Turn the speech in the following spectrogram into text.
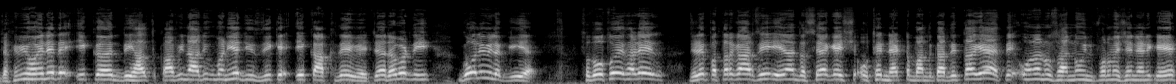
ਜ਼ਖਮੀ ਹੋਏ ਨੇ ਤੇ ਇੱਕ ਦੀ ਹਾਲਤ ਕਾਫੀ ਨਾਜ਼ੁਕ ਬਣੀ ਹੈ ਜਿਸ ਦੀ ਕਿ ਇੱਕ ਅੱਖ ਦੇ ਵਿੱਚ ਰਬੜ ਦੀ ਗੋਲੀ ਵੀ ਲੱਗੀ ਹੈ। ਸੋ ਦੋਸਤੋ, ਇਹ ਸਾਡੇ ਜਿਹੜੇ ਪੱਤਰਕਾਰ ਸੀ, ਇਹਨਾਂ ਨੇ ਦੱਸਿਆ ਕਿ ਸ਼- ਉੱਥੇ ਨੈਟ ਬੰਦ ਕਰ ਦਿੱਤਾ ਗਿਆ ਹੈ ਤੇ ਉਹਨਾਂ ਨੂੰ ਸਾਨੂੰ ਇਨਫੋਰਮੇਸ਼ਨ ਯਾਨੀ ਕਿ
